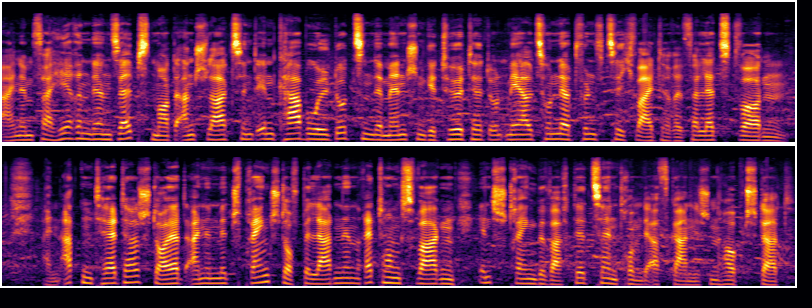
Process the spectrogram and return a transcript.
einem verheerenden Selbstmordanschlag sind in Kabul Dutzende Menschen getötet und mehr als 150 weitere verletzt worden. Ein Attentäter steuert einen mit Sprengstoff beladenen Rettungswagen ins streng bewachte Zentrum der afghanischen Hauptstadt.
